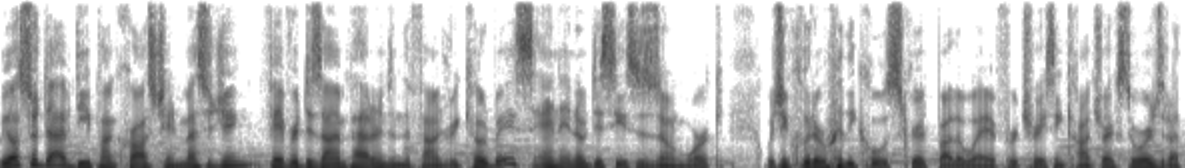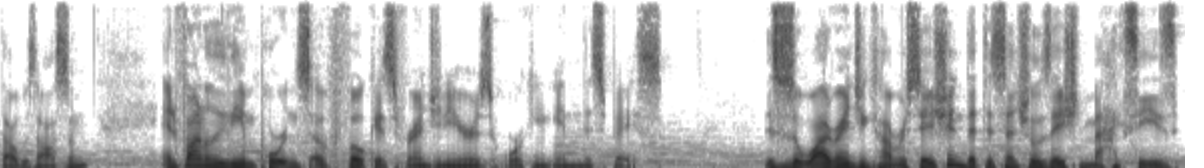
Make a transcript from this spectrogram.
We also dive deep on cross chain messaging, favorite design patterns in the Foundry codebase, and in Odysseas' own work, which include a really cool script, by the way, for tracing contract storage that I thought was awesome. And finally, the importance of focus for engineers working in this space. This is a wide ranging conversation that decentralization maxis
